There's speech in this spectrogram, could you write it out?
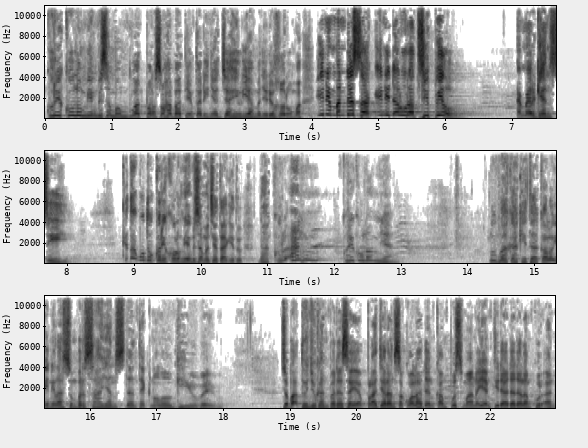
Kurikulum yang bisa membuat para sahabat yang tadinya jahiliyah menjadi kharumah. Ini mendesak, ini darurat sipil emergensi. Kita butuh kurikulum yang bisa mencetak gitu. Nah, Quran kurikulumnya. Lupakah kita kalau inilah sumber sains dan teknologi, Bapak? Coba tunjukkan pada saya pelajaran sekolah dan kampus mana yang tidak ada dalam Quran.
